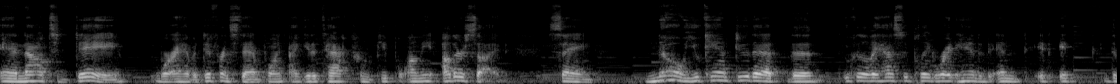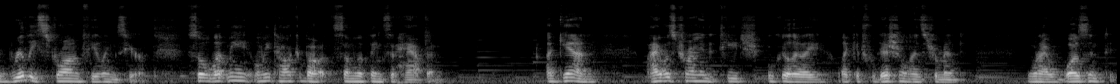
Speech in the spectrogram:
And now today, where I have a different standpoint, I get attacked from people on the other side saying, no, you can't do that. The ukulele has to be played right-handed. And it, it the really strong feelings here. So let me let me talk about some of the things that happen. Again, I was trying to teach ukulele like a traditional instrument when I wasn't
